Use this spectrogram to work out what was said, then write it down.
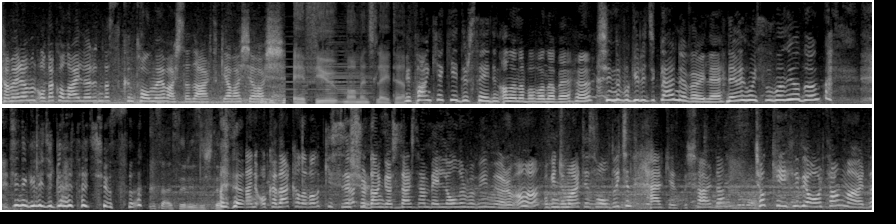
Kameramın odak olaylarında sıkıntı olmaya başladı artık yavaş yavaş. A few moments later. Bir pankek yedirseydin anana babana be. Ha? Şimdi bu gülücükler ne böyle? Demin huysuzlanıyordun. Şimdi gülücükler saçıyorsun. Bir serseriyiz işte. Yani o kadar kalabalık ki size şuradan göstersem belli olur mu bilmiyorum ama bugün cumartesi olduğu için herkes dışarıda. Çok keyifli bir ortam vardı.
